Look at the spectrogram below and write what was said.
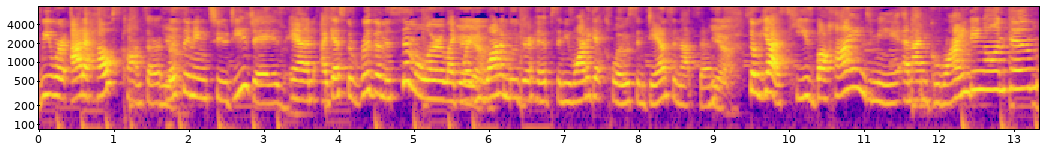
we were at a house concert Yeah. listening to DJs, and I guess the rhythm is similar, like Yeah, where yeah. you want to move your hips and you want to get close and dance in that sense. Yeah. So, yes, he's behind me and I'm grinding on him.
